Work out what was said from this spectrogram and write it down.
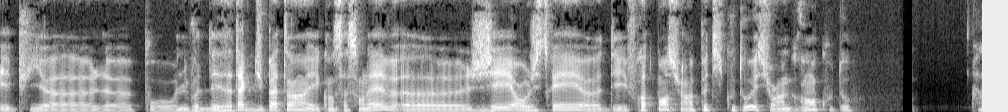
et puis euh, le, pour, au niveau des attaques du patin et quand ça s'enlève, euh, j'ai enregistré euh, des frottements sur un petit couteau et sur un grand couteau. Euh,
